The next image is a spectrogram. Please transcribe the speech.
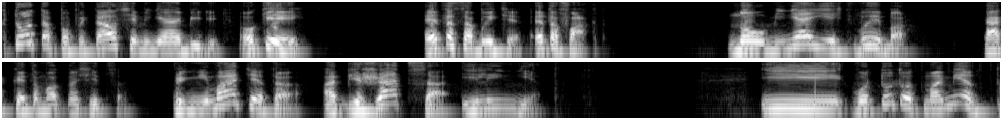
кто-то попытался меня обидеть. Окей, это событие, это факт. Но у меня есть выбор, как к этому относиться. Принимать это, обижаться или нет. И вот тут вот момент,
